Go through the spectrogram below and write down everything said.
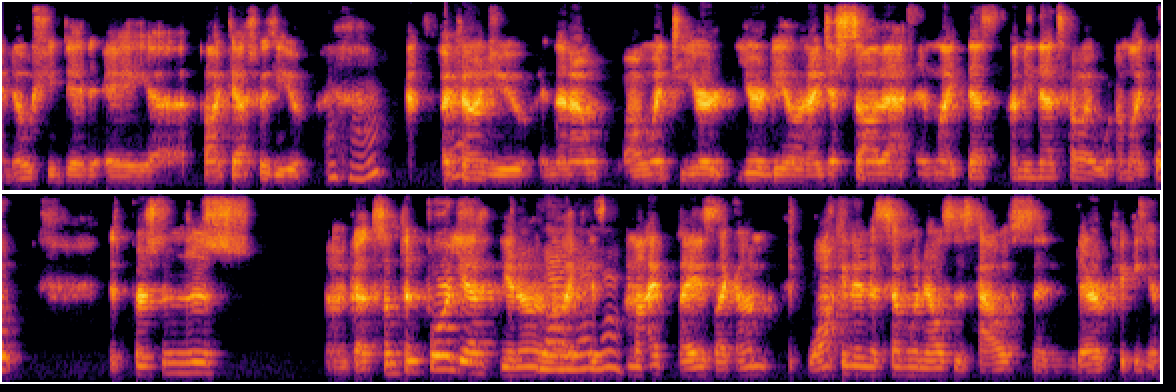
I know she did a uh, podcast with you Uh huh. I found you, and then I, I went to your your deal, and I just saw that, and like that's I mean that's how I I'm like oh this person is I uh, got something for you, you know, Yeah, like yeah, it's yeah. my place, like I'm walking into someone else's house, and they're picking up.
